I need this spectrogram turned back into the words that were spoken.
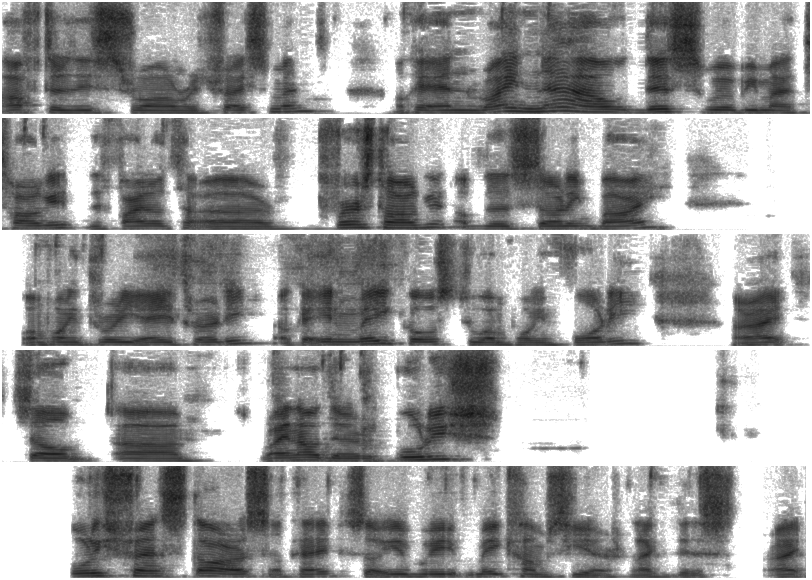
after this strong retracement. Okay, and right now, this will be my target, the final, uh, first target of the starting buy, 1.3830. Okay, it may goes to 1.40. All right, so um, right now the bullish bullish trend starts. Okay, so it may comes here like this, right?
